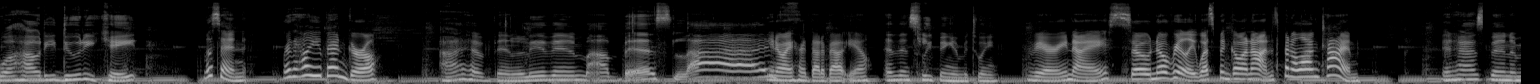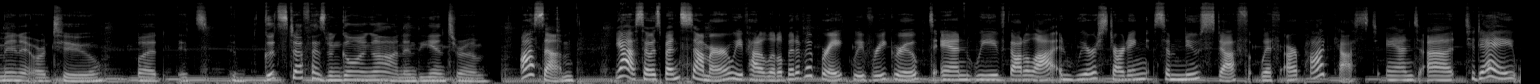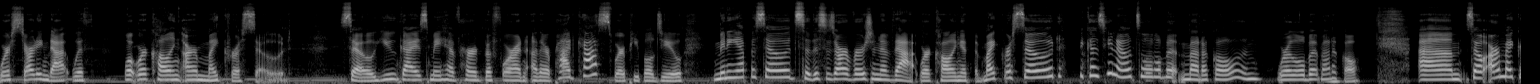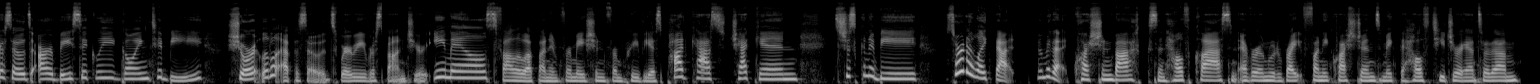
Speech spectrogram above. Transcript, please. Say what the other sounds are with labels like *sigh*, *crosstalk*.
Well, howdy doody, Kayte. Listen, where the hell you been, girl? I have been living my best life. You know, I heard that about you. and then sleeping in between. Very nice. So, no, really, what's been going on? It's been a long time. It has been a minute or two, but it's good stuff has been going on in the interim. Awesome. Yeah, so it's been summer. We've had a little bit of a break. We've regrouped and we've thought a lot, and we're starting some new stuff with our podcast. And uh, today we're starting that with what we're calling our microsode. So, you guys may have heard before on other podcasts where people do mini episodes. So, this is our version of that. We're calling it the microsode because, you know, it's a little bit medical and we're a little bit medical. Um, so, our microsodes are basically going to be short little episodes where we respond to your emails, follow up on information from previous podcasts, check in. It's just going to be sort of like that. Remember that question box in health class, and everyone would write funny questions, make the health teacher answer them?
